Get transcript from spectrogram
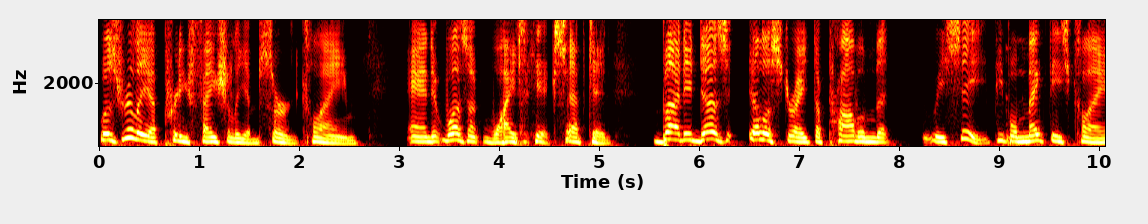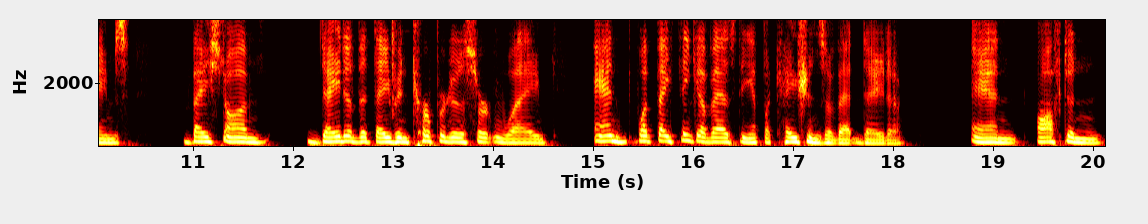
was really a pretty facially absurd claim. And it wasn't widely accepted. But it does illustrate the problem that we see. People make these claims based on data that they've interpreted a certain way and what they think of as the implications of that data. And often,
